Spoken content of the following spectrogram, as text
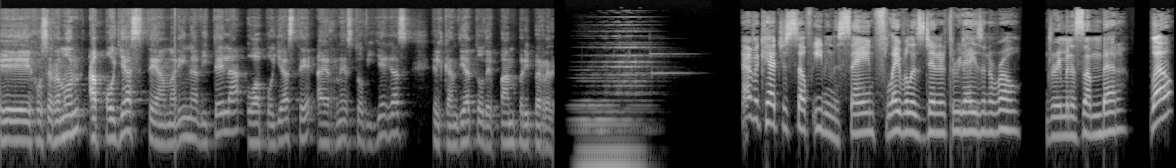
Eh, José Ramón, ¿apoyaste a Marina Vitela o apoyaste a Ernesto Villegas, el candidato de PAN PRI PRD? Ever catch yourself eating the same flavorless dinner three days in a row? Dreaming of something better? Well,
